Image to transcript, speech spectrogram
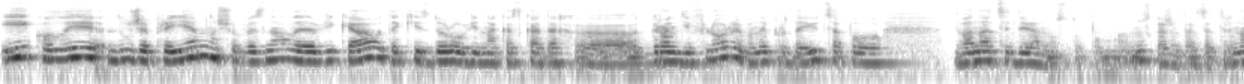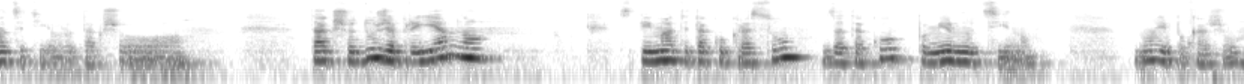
І коли дуже приємно, щоб ви знали, в Ікеа такі здорові на каскадах грандіфлори, вони продаються по 12,90, по-моєму. Ну, скажімо так, за 13 євро. Так що, так що дуже приємно спіймати таку красу за таку помірну ціну. Ну і покажу.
